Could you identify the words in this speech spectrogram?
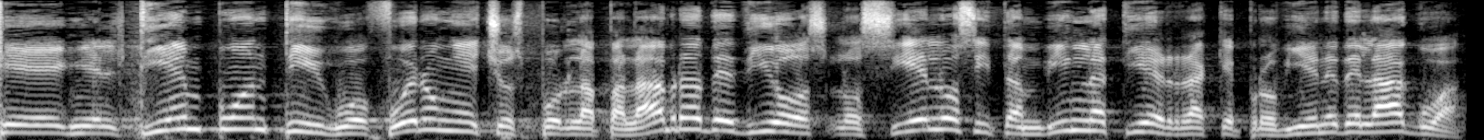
que en el tiempo antiguo fueron hechos por la palabra de Dios los cielos y también la tierra que proviene del agua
